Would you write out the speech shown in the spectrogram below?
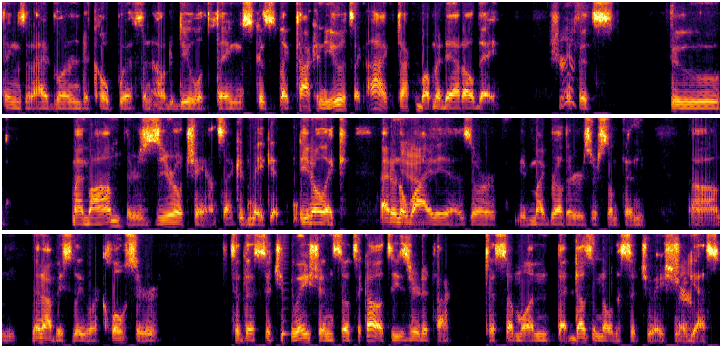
things that I've learned to cope with and how to deal with things. Cause like talking to you, it's like, ah, I can talk about my dad all day. sure. If it's to my mom, there's zero chance I could make it, you know, like, I don't know Yeah. why it is, or my brothers or something. Um, and obviously we're closer to the situation. So it's like, oh, it's easier to talk to someone that doesn't know the situation, Sure. I guess.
